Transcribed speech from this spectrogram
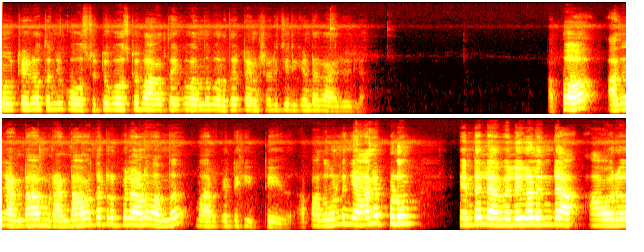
നൂറ്റി എഴുപത്തഞ്ച് കോസ്റ്റ് ടു കോസ്റ്റ് ഭാഗത്തേക്ക് വന്ന് വെറുതെ ടെൻഷൻ അടിച്ചിരിക്കേണ്ട കാര്യമില്ല. അപ്പോൾ അത് രണ്ടാം രണ്ടാമത്തെ ട്രിപ്പിലാണ് വന്ന് മാർക്കറ്റ് ഹിറ്റ് ചെയ്തത്. അപ്പോൾ അതുകൊണ്ട് ഞാൻ എപ്പോഴും എന്റെ ലെവലുകളിന്റെ ആ ഒരു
